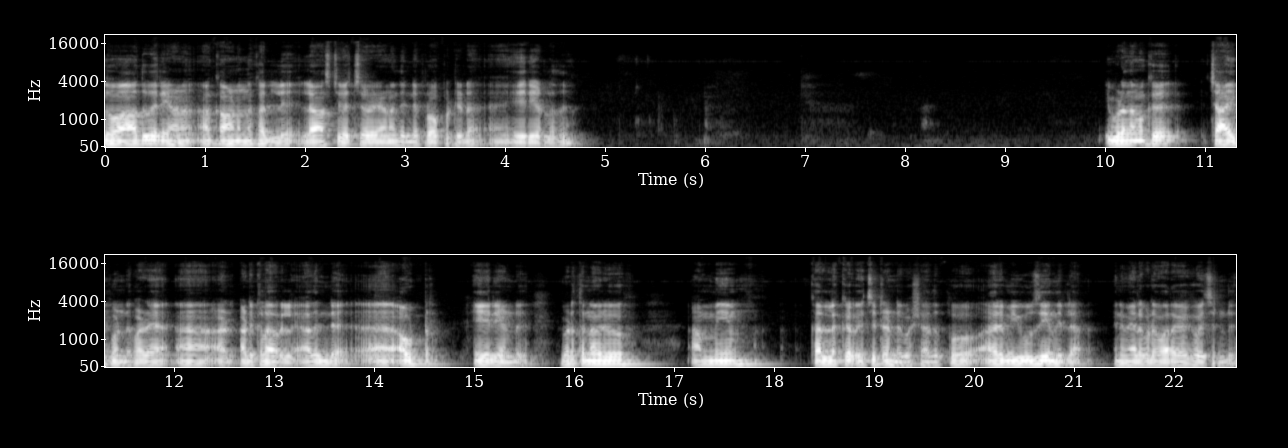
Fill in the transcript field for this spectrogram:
ഇതോ അതുവരെയാണ് ആ കാണുന്ന കല്ല് ലാസ്റ്റ് വെച്ച വരെയാണ് ഇതിന്റെ പ്രോപ്പർട്ടിയുടെ ഏരിയ ഉള്ളത്. ഇവിടെ നമുക്ക് ചായ്പുണ്ട് പഴയ അടുക്കള പറയില്ലേ അതിന്റെ ഔട്ടർ ഏരിയ ഉണ്ട്. ഇവിടെ തന്നെ ഒരു അമ്മയും കല്ലൊക്കെ വെച്ചിട്ടുണ്ട് പക്ഷേ അതിപ്പോൾ ആരും യൂസ് ചെയ്യുന്നില്ല. അതിന് മേലെ കൂടെ വിറകൊക്കെ വെച്ചിട്ടുണ്ട്.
